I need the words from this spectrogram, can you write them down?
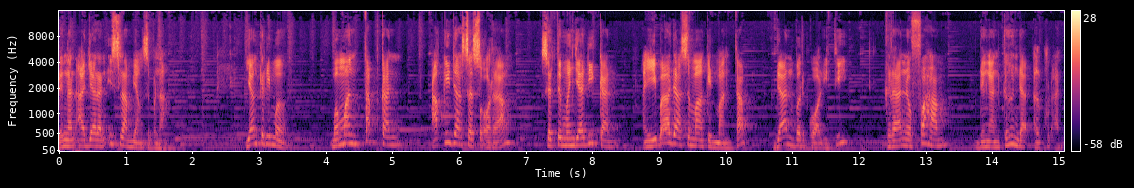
dengan ajaran Islam yang sebenar. Yang kelima, memantapkan akidah seseorang serta menjadikan ibadah semakin mantap dan berkualiti kerana faham dengan kehendak Al-Quran.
